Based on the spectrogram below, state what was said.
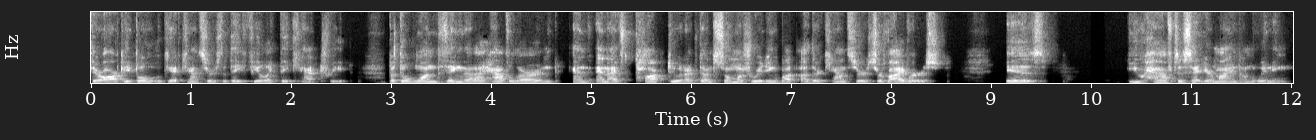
There are people who get cancers that they feel like they can't treat but the one thing that I have learned, and, and I've talked to and I've done so much reading about other cancer survivors, is you have to set your mind on winning.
